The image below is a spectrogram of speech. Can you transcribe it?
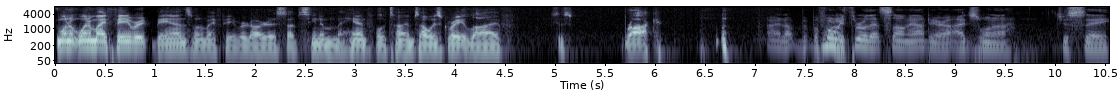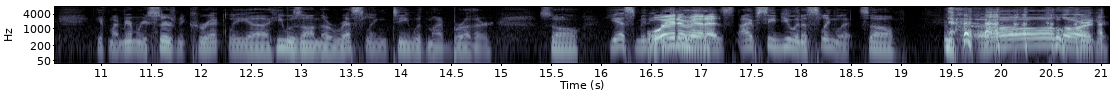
one of, one of my favorite bands, one of my favorite artists. I've seen him a handful of times. Always great live. Just rock. All right, now, but before we throw that song out there, I just want to just say, if my memory serves me correctly, uh, he was on the wrestling team with my brother. So yes, Minnie Wait a Mendez, minute. I've seen you in a slinglet. So Oh Lord, figure.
